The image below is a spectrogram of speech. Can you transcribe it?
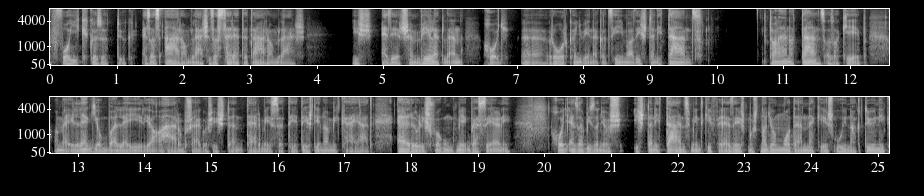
folyik közöttük. Ez az áramlás, ez a szeretet áramlás. És ezért sem véletlen, hogy Rór könyvének a címe az Isteni tánc. Talán a tánc az a kép, amely legjobban leírja a háromságos Isten természetét és dinamikáját. Erről is fogunk még beszélni, hogy ez a bizonyos isteni tánc, mint kifejezés most nagyon modernnek és újnak tűnik,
